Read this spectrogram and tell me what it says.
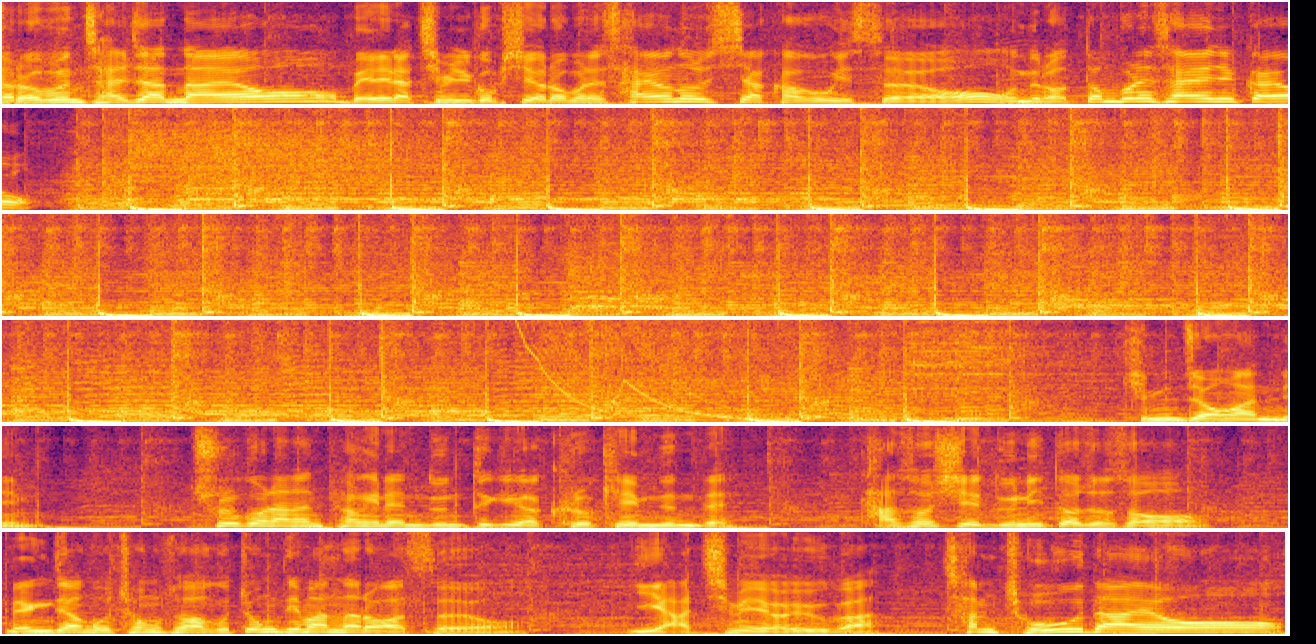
여러분 잘 잤나요? 매일 아침 7시 여러분의 사연으로 시작하고 있어요. 오늘 어떤 분의 사연일까요? 김정아님, 출근하는 평일엔 눈뜨기가 그렇게 힘든데 5시에 눈이 떠져서 냉장고 청소하고 쫑디 만나러 왔어요. 이 아침의 여유가 참 좋으다요.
